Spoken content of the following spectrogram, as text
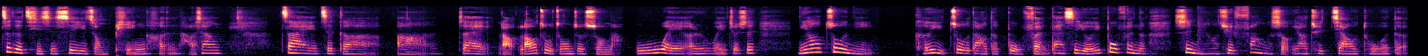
这个其实是一种平衡，好像在这个啊、在老老祖宗就说嘛，无为而为，就是你要做你可以做到的部分，但是有一部分呢是你要去放手，要去交托的。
